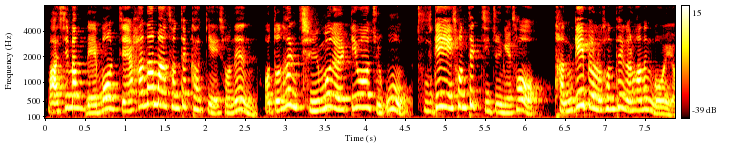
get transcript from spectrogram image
마지막 네 번째 하나만 선택하기에서는 어떤 한 질문을 띄워주고 두 개의 선택지 중에서 단계별로 선택을 하는 거예요.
